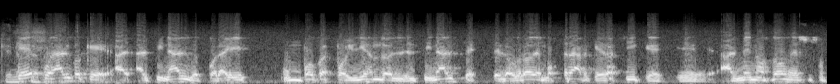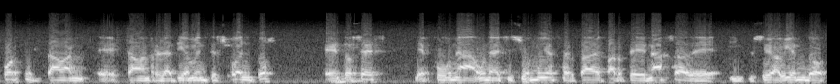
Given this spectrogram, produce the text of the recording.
Que, fue algo que al, final, por ahí un poco spoileando el, final, se, logró demostrar que era así, que, al menos dos de esos soportes estaban, eh, estaban relativamente sueltos. Entonces eh, fue una, una decisión muy acertada de parte de NASA, de inclusive habiendo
